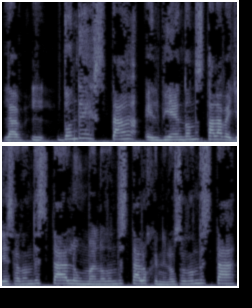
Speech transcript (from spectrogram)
la, dónde está el bien, dónde está la belleza, dónde está lo humano, dónde está lo generoso, dónde está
